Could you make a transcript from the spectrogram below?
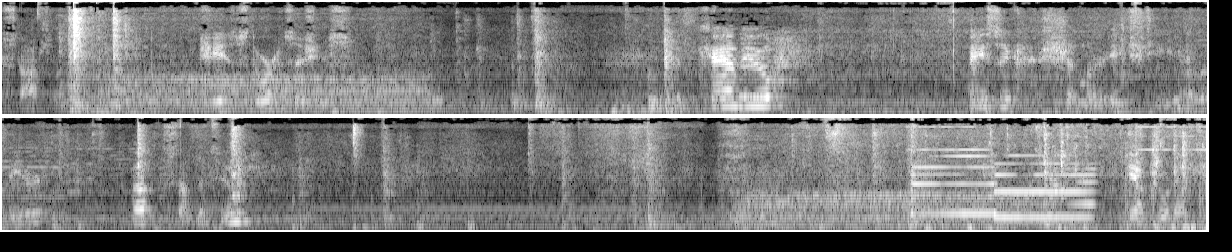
Like stops. Jesus, door has issues. Cab view. Basic Schindler HT elevator. Oh, stop that too. Yeah, go down.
